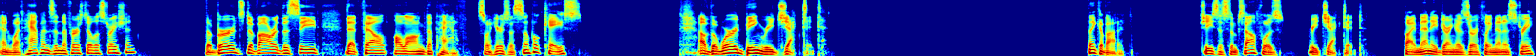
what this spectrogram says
And what happens in the first illustration? The birds devoured the seed that fell along the path. So here's a simple case of the word being rejected. Think about it. Jesus himself was rejected by many during his earthly ministry.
